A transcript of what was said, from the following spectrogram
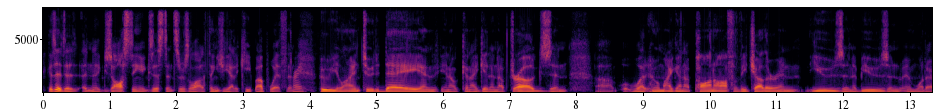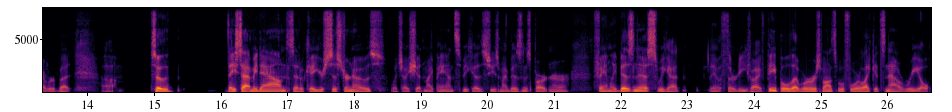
because you know, it's a, an exhausting existence. There's a lot of things you got to keep up with and right. who you lying to today. And, you know, can I get enough drugs and uh, what, who am I going to pawn off of each other and use and abuse and, and whatever. But um, so they sat me down, said, okay, your sister knows, which I shit my pants because she's my business partner, family business. We got, you know, 35 people that we're responsible for. Like it's now real.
